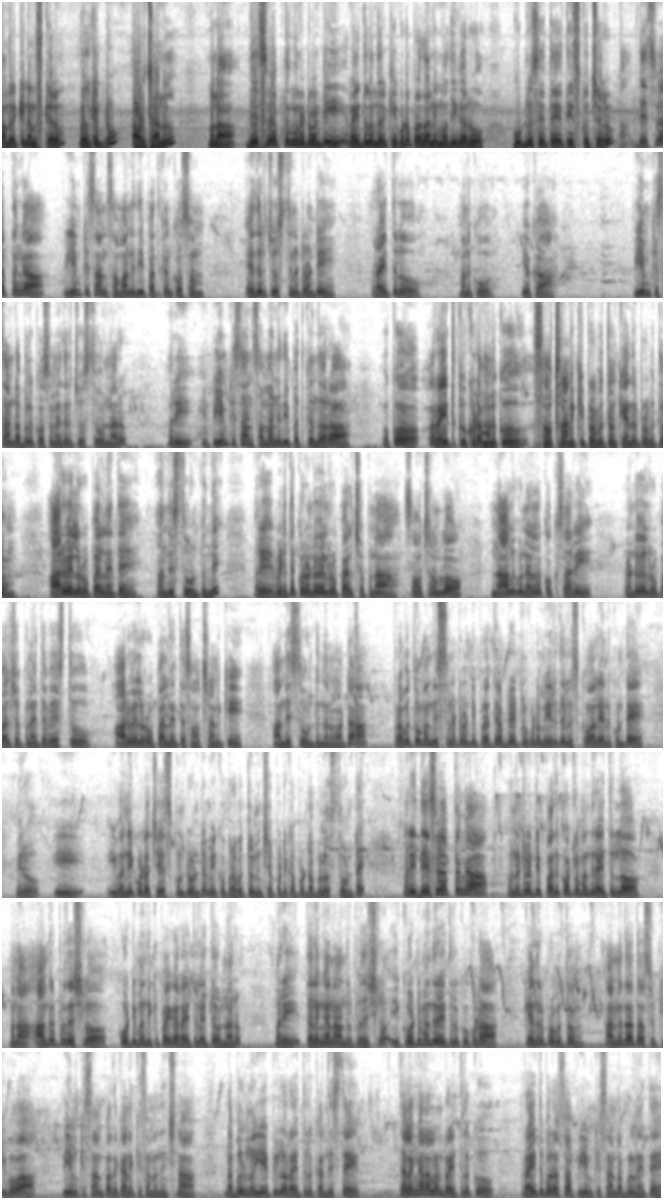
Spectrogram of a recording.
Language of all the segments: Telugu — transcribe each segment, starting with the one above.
అందరికీ నమస్కారం. వెల్కమ్ టు అవర్ ఛానల్ మన దేశవ్యాప్తంగా ఉన్నటువంటి రైతులందరికీ కూడా ప్రధాని మోదీ గారు గుడ్ న్యూస్ అయితే తీసుకొచ్చారు. దేశవ్యాప్తంగా పిఎం కిసాన్ సమానిధి పథకం కోసం ఎదురు చూస్తున్నటువంటి రైతులు మనకు ఈ యొక్క పిఎం కిసాన్ డబ్బుల కోసం ఎదురు చూస్తూ ఉన్నారు. మరి ఈ పిఎం కిసాన్ సమానిధి పథకం ద్వారా ఒక్కో రైతుకు కూడా మనకు సంవత్సరానికి ప్రభుత్వం కేంద్ర ప్రభుత్వం ఆరు వేల రూపాయలనైతే అందిస్తూ ఉంటుంది. మరి విడతకు రెండు వేల రూపాయల చొప్పున సంవత్సరంలో నాలుగు నెలలకు ఒకసారి రెండు వేల రూపాయల చొప్పున అయితే వేస్తూ ఆరు వేల రూపాయలనైతే సంవత్సరానికి అందిస్తూ ఉంటుందన్నమాట. ప్రభుత్వం అందిస్తున్నటువంటి ప్రతి అప్డేట్ను కూడా మీరు తెలుసుకోవాలి అనుకుంటే మీరు ఈ ఇవన్నీ కూడా చేసుకుంటూ ఉంటే మీకు ప్రభుత్వం నుంచి ఎప్పటికప్పుడు డబ్బులు వస్తూ ఉంటాయి. మరి దేశవ్యాప్తంగా ఉన్నటువంటి పది కోట్ల మంది రైతుల్లో మన ఆంధ్రప్రదేశ్లో కోటి మందికి పైగా రైతులైతే ఉన్నారు. మరి తెలంగాణ ఆంధ్రప్రదేశ్లో ఈ కోటి మంది రైతులకు కూడా కేంద్ర ప్రభుత్వం అన్నదాత సుఖీభవ పిఎం కిసాన్ పథకానికి సంబంధించిన డబ్బులను ఏపీలో రైతులకు అందిస్తే తెలంగాణలోని రైతులకు రైతు భరోసా పిఎం కిసాన్ డబ్బులను అయితే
